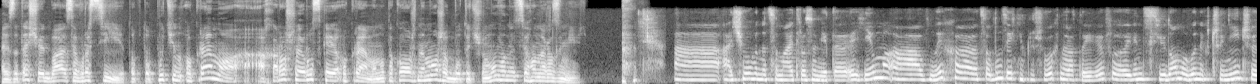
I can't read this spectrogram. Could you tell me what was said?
а й за те, що відбувається в Росії. Тобто Путін окремо, а хороше русське окремо. Ну такого ж не може бути. Чому вони цього не розуміють? А, чому вони це мають розуміти? Їм в них це один з їхніх ключових наративів. Е, Він свідомо виник чи ні, чи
